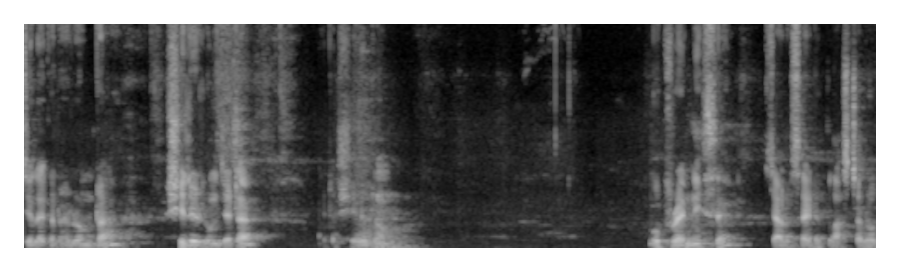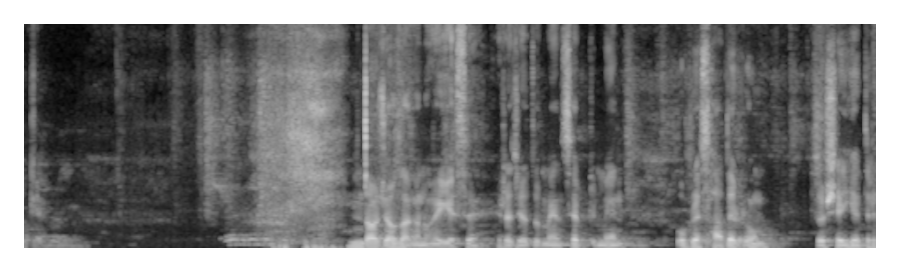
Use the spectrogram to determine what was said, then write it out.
চিলেকোঠার রুমটা, সিঁড়ির রুম যেটা, এটা সিঁড়ির রুম। উপরে নিচে, চারো সাইডে প্লাস্টার, ওকে। দরজাও লাগানো হয়ে গেছে। এটা যেহেতু মেন সেফটি মেন উপরে ছাদের রুম তো সেই ক্ষেত্রে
